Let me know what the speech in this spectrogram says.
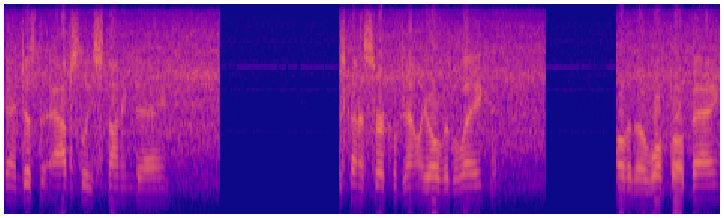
And just an absolutely stunning day. Just kind of circle gently over the lake, over the Wolfeboro Bay.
